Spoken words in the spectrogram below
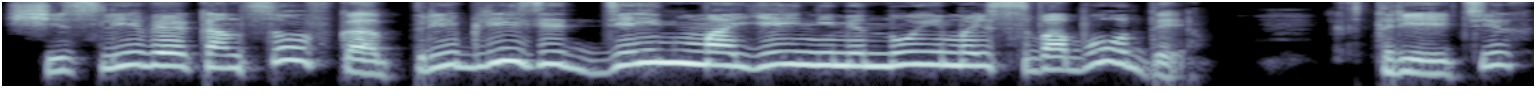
Счастливая концовка приблизит день моей неминуемой свободы. В-третьих,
